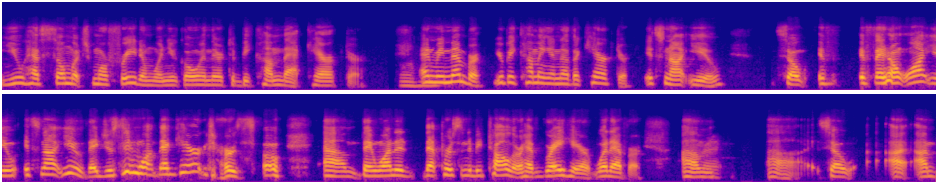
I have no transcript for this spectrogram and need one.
you have so much more freedom when you go in there to become that character. Mm-hmm. And remember, you're becoming another character. It's not you. So if if they don't want you, it's not you. They just didn't want that character. So um, they wanted that person to be taller, have gray hair, whatever. Um, right. uh, so I, I've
